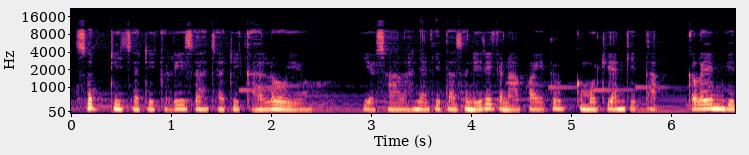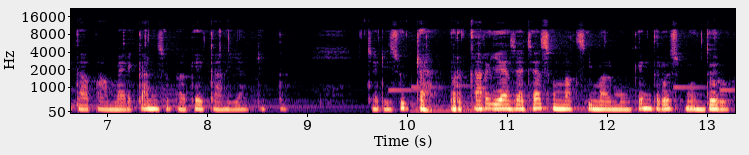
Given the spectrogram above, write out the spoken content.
sedih, jadi gelisah, jadi galau ya. Ya salahnya kita sendiri kenapa itu kemudian kita klaim kita pamerkan sebagai karya kita. Jadi sudah berkarya saja semaksimal mungkin terus mundur.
